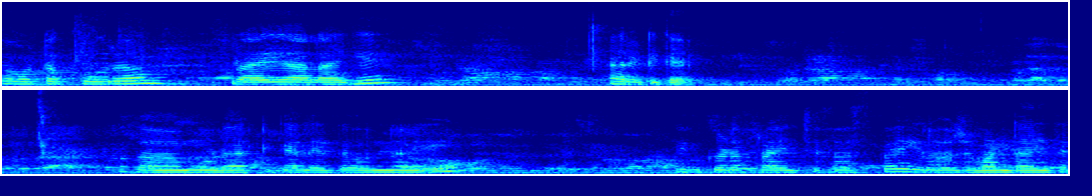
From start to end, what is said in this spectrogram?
తోటకూర ఫ్రై అలాగే అరటికాయ. ఒక మూడు అరటికాయలు అయితే ఉన్నాయి. ఇవి కూడా ఫ్రై చేసేస్తే ఈరోజు వంట అయితే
